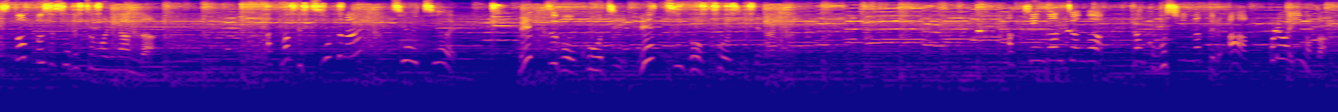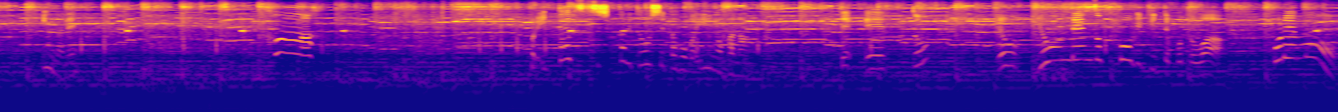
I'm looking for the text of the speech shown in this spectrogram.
ストップさせるつもりなんだ。あ待って強くない？強い強い。レッツゴー工事。レッツゴー工事って何？あ金眼ちゃんがなんか星になってる。あこれはいいのか。いいんだね。はあ。これ1体ずつしっかり倒してた方がいいのかな。でえー、っと 4, 4連続攻撃ってことはこれも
